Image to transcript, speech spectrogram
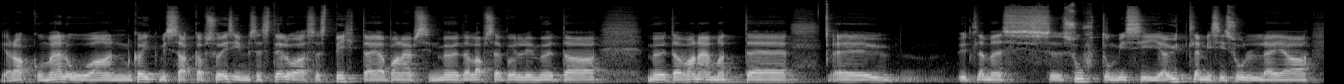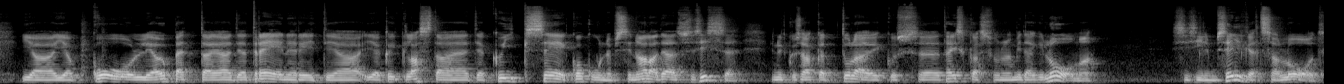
ja rakumälu on kõik, mis hakkab su esimesest eluaastast pihta ja paneb sind mööda lapsepõlvi, mööda, mööda vanemate eh, ütleme suhtumisi ja ütlemisi sulle ja, ja, ja kool ja õpetajad ja treenerid ja, ja kõik lasteaed ja kõik see koguneb sinna alateadvusse sisse. ja nüüd, kui sa hakkad tulevikus äh, täiskasvanuna midagi looma, siis ilmselgelt sa lood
